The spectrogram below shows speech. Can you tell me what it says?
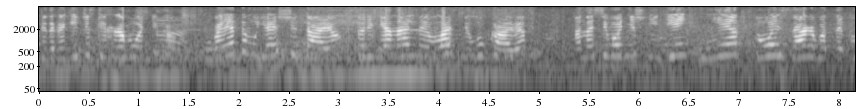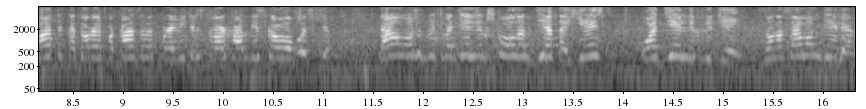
педагогических работников. Поэтому я считаю, что региональные власти лукавят, а на сегодняшний день нет той заработной платы, которая показывает правительство Архангельской области. Да, может быть, в отдельных школах где-то есть у отдельных людей, но на самом деле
